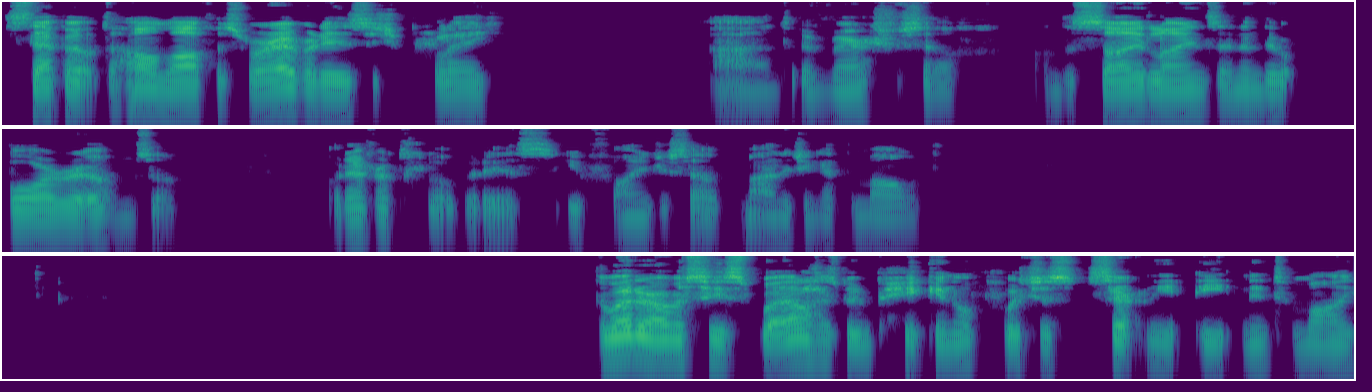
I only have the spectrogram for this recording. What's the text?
step out of the home office, wherever it is that you play, and immerse yourself on the sidelines and in the boardrooms of whatever club it is you find yourself managing at the moment. The weather obviously as well has been picking up, which has certainly eaten into my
